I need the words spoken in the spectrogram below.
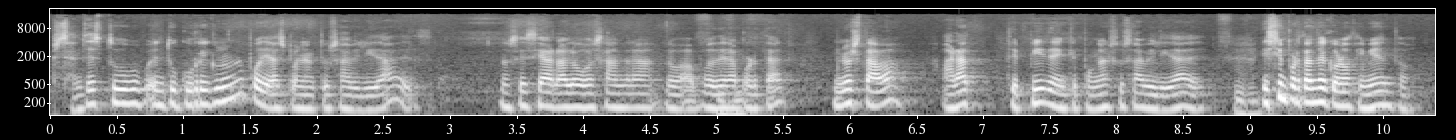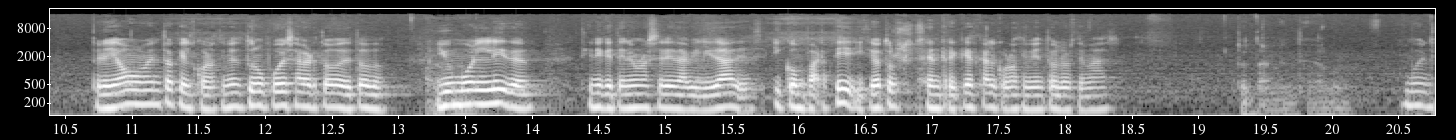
Pues antes tú en tu currículum no podías poner tus habilidades. No sé si ahora luego Sandra lo va a poder aportar. No estaba. Ahora te piden que pongas tus habilidades. Es importante el conocimiento, pero llega un momento que el conocimiento tú no puedes saber todo de todo. Y un buen líder tiene que tener una serie de habilidades y compartir y que otros se enriquezca el conocimiento de los demás. Totalmente, de Bueno.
